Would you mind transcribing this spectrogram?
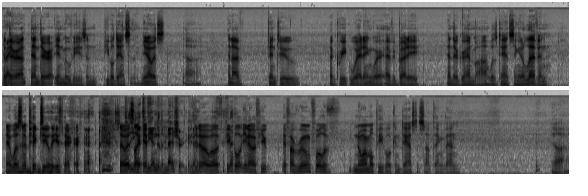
and Right. they're on- and they're in movies and people dance to them. You know, it's uh, and I've been to a Greek wedding where everybody and their grandma was dancing at 11 and it wasn't a big deal either so it's you like get to if, the end of the measure. You you gotta- know well if people you know if you if a room full of normal people can dance to something then uh,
